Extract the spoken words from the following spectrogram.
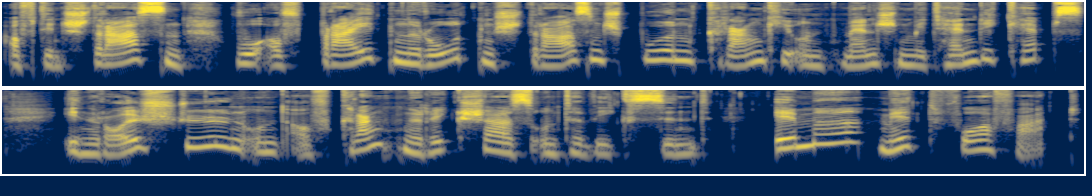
Auf den Straßen, wo auf breiten roten Straßenspuren Kranke und Menschen mit Handicaps, in Rollstühlen und auf Krankenrikschas unterwegs sind, immer mit Vorfahrt.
